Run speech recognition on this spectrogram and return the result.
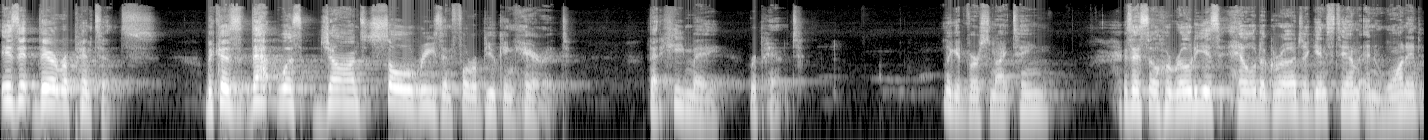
Is it their repentance? Because that was John's sole reason for rebuking Herod, that he may repent. Look at verse 19. It says, So Herodias held a grudge against him and wanted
